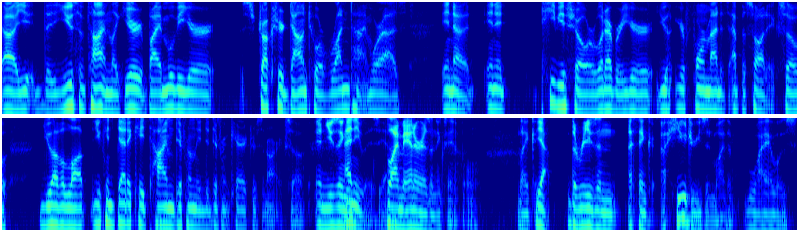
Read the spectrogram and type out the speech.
uh you, the use of time like you're by a movie you're structured down to a runtime whereas in a in a TV show or whatever your you, your format is episodic. So you have a lot you can dedicate time differently to different characters and arcs so and using anyways yeah. bly manor as an example like yeah. the reason i think a huge reason why the why i was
